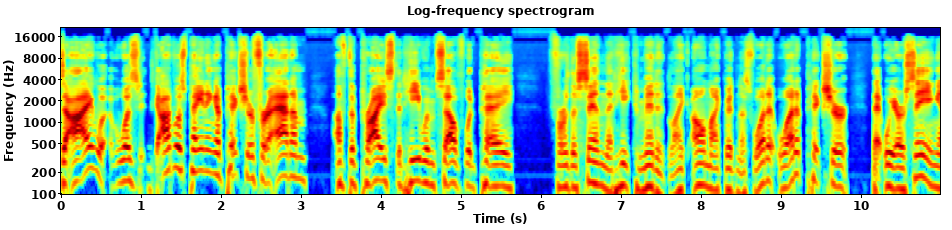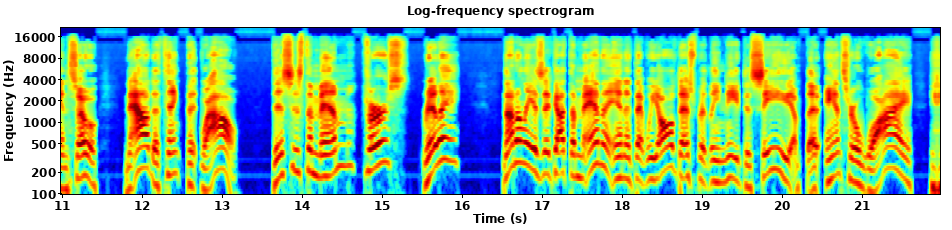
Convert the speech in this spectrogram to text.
die was God was painting a picture for Adam of the price that he himself would pay for the sin that he committed. Like, oh my goodness, what a, what a picture that we are seeing. And so now to think that, wow, this is the mem verse? Really? Not only has it got the manna in it that we all desperately need to see the answer why, you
